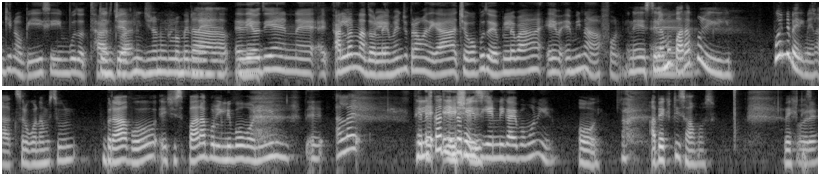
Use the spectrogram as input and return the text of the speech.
κοινοποίηση που το Τον τάρταρ. Τζέρνι, γίνανε ουλωμένα... Ναι, ε, διότι εν, ε, άλλο να το λέμε και πραγματικά και εγώ που το έβλεπα ε, έμεινα άφωνη. Ναι, στείλα μου πάρα πολύ. Πού είναι περίμενα, ξέρω εγώ, να μου στείλουν μπράβο, έχεις πάρα πολύ υπομονή. ε, αλλά θέλεις Ε, κάτι, δεν το έχεις θέλεις. γενικά υπομονή; Όχι. Απέκτησα όμως. Απέκτησα. Ωραία.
